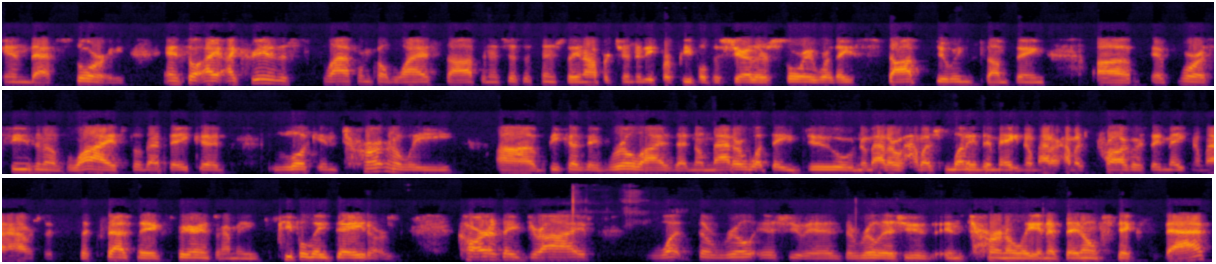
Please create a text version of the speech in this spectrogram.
in that story. And so I, I created this platform called Why I Stopped, and it's just essentially an opportunity for people to share their story where they stopped doing something uh, for a season of life so that they could look internally uh, because they've realized that no matter what they do, no matter how much money they make, no matter how much progress they make, no matter how much success they experience, or how many people they date, or cars they drive, what the real issue is. The real issue is internally, and if they don't fix that,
